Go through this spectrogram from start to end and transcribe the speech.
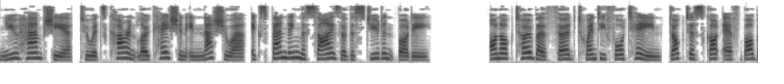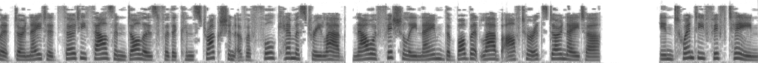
New Hampshire, to its current location in Nashua, expanding the size of the student body. On October 3, 2014, Dr. Scott F. Bobbitt donated $30,000 for the construction of a full chemistry lab, now officially named the Bobbitt Lab after its donator. In 2015,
